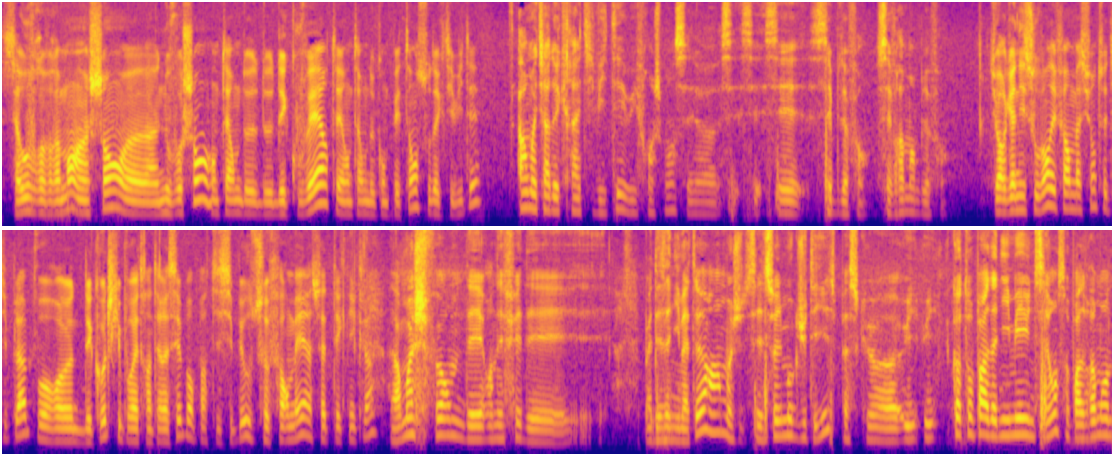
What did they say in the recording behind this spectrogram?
ça ouvre vraiment un champ, euh, un nouveau champ en termes de, découverte et en termes de compétences ou d'activité. Ah, en matière de créativité, oui, franchement, c'est euh, bluffant. C'est vraiment bluffant. Tu organises souvent des formations de ce type-là pour euh, des coachs qui pourraient être intéressés pour participer ou se former à cette technique-là? Alors moi je forme en effet des, bah, des animateurs. Hein. Moi, c'est le seul mot que j'utilise parce que euh, quand on parle d'animer une séance, on parle vraiment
